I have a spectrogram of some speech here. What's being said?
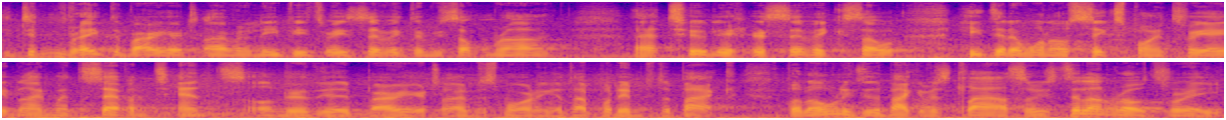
you didn't break the barrier time in an EP3 Civic, there'd be something wrong. Uh, two litre Civic. So he did a 106.389, went seven tenths under the barrier time this morning, and that put him to the back, but only to the back of his class. So he's still on row three.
